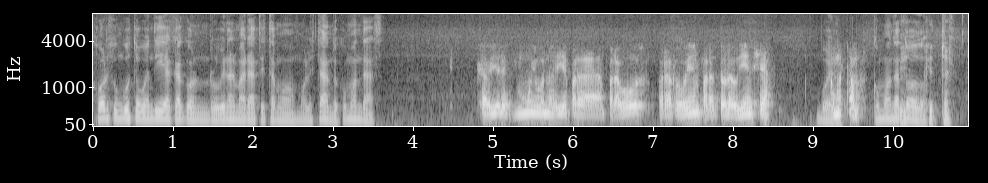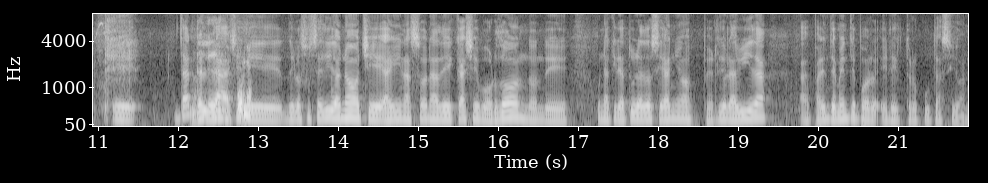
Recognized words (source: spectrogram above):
Jorge, un gusto, buen día. Acá con Rubén Almarate estamos molestando. ¿Cómo andás? Javier, muy buenos días para, para vos, para Rubén, para toda la audiencia. Bueno, ¿Cómo estamos? ¿Cómo anda Bien, todo? ¿Qué tal? Eh, danos Dale, dale. detalles de, de lo sucedido anoche ahí en la zona de calle Bordón, donde una criatura de 12 años perdió la vida, aparentemente por electrocutación.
